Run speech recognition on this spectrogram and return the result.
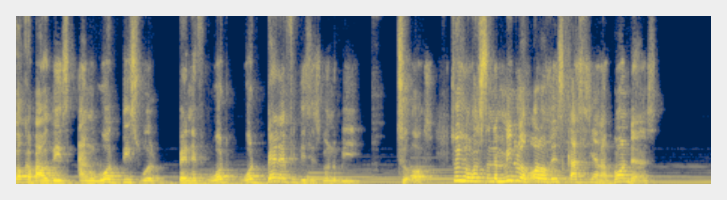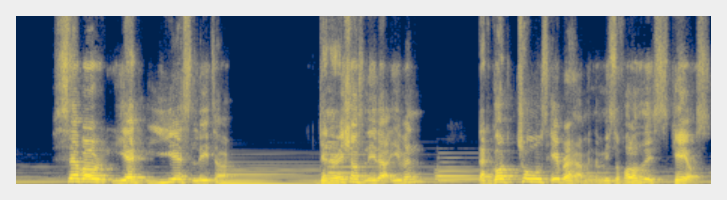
talk about this and what this will benefit, what, what benefit this is going to be to us. So it was in the middle of all of this scarcity and abundance, several year, years later, generations later, even, that God chose Abraham in the midst of all of this chaos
